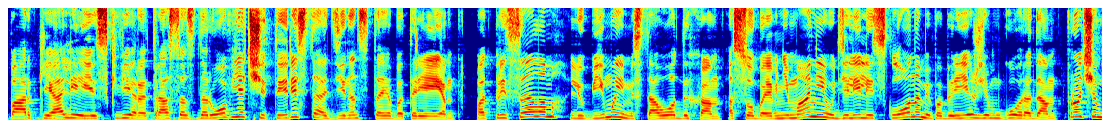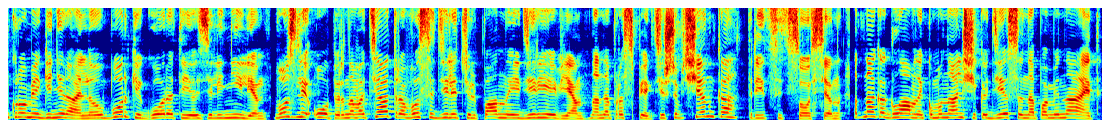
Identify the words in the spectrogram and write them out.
Парки, аллеи, скверы, трасса здоровья, 411 батарея. Под прицелом любимые места отдыха. Особое внимание уделили склонам и побережьям города. Впрочем, кроме генеральной уборки, город и озеленили. Возле оперного театра высадили тюльпанные деревья, а на проспекте Шевченко 30 сосен. Однако главный коммунальщик Одессы напоминает,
